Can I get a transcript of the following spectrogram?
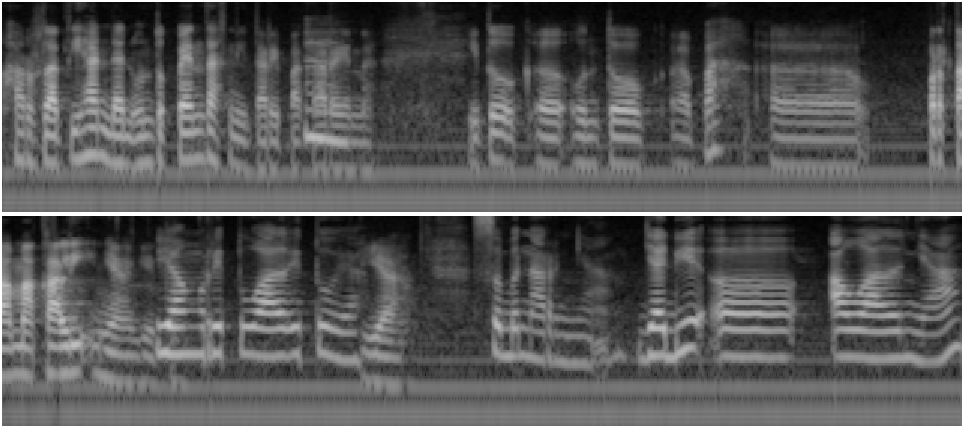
harus latihan dan untuk pentas nih tari pakarena hmm. itu uh, untuk apa uh, pertama kalinya gitu yang ritual itu ya iya sebenarnya jadi uh, awalnya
